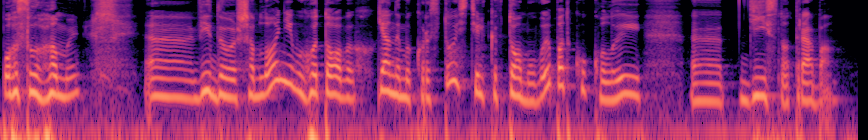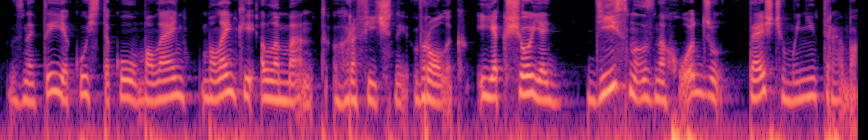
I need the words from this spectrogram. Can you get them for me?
послугами е, відеошаблонів готових. Я ними користуюсь тільки в тому випадку, коли е, дійсно треба знайти якусь таку малень, маленький елемент графічний в ролик. І якщо я дійсно знаходжу те, що мені треба.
